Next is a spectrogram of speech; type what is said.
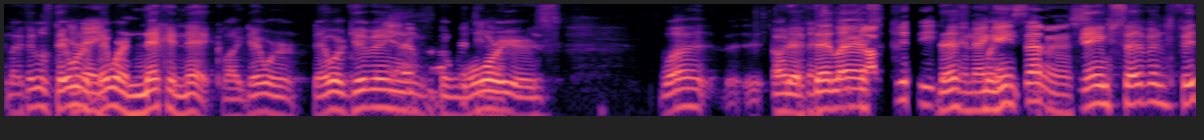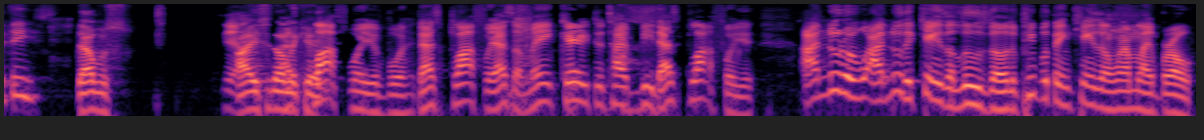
Like they was they And were they- they, were neck and neck. Like they were they were giving Yeah, the 50 Warriors what oh that, That last 50 that's in that game he- seven. game seven fifty that was Yeah. icing on the That's cake. plot for you, boy. That's plot for you. That's a main character type beat. That's plot for you. I knew the I knew the Kings would lose though. The people think Kings will win. I'm like, bro,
